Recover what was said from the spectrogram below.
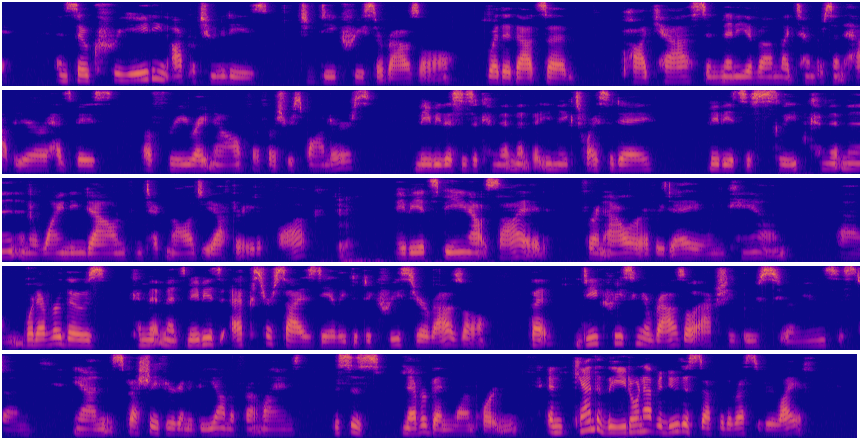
And so creating opportunities to decrease arousal, whether that's a podcast and many of them like 10% happier headspace are free right now for first responders. Maybe this is a commitment that you make twice a day. Maybe it's a sleep commitment and a winding down from technology after eight o'clock. Maybe it's being outside for an hour every day when you can. Um, whatever those commitments, maybe it's exercise daily to decrease your arousal, but decreasing arousal actually boosts your immune system. And especially if you're going to be on the front lines, this has never been more important. And candidly, you don't have to do this stuff for the rest of your life.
